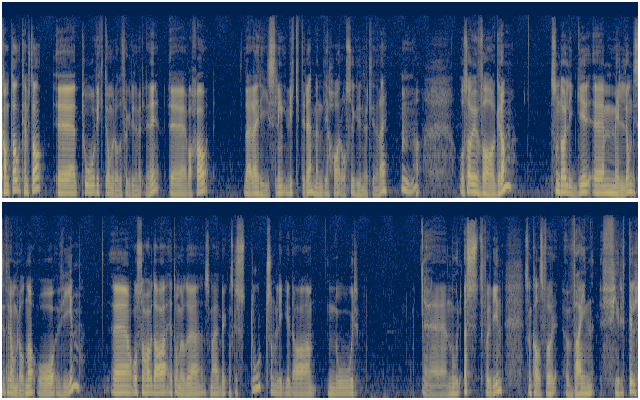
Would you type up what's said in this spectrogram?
Kamptal, Kremstal, eh, to viktige områder for grüne veltliner. Eh, Wachau, der er Riesling viktigere, men de har også grüne veltliner der. Mm. Ja. Og så har vi Wagram, som da ligger eh, mellom disse tre områdene og Wien. Eh, og så har vi da et område som er ganske stort, som ligger da nord eh, nordøst for Wien, som kalles for Weinviertel.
